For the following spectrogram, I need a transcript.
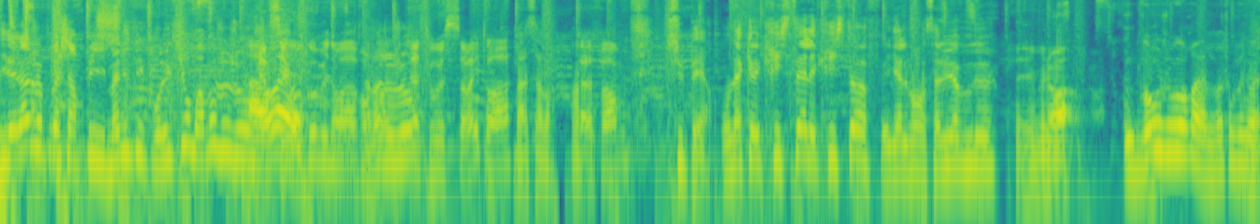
Il est là, Geoffrey Charpie. Magnifique production. Bravo, Jojo. Ah Merci ouais. beaucoup Benoît, Ça va, bonjour Jojo à tous, ça va et toi Bah, ça va. hein. T'as la forme Super. On accueille Christelle et Christophe également. Salut à vous deux. Salut Benoît. Bonjour, bonjour Benoît.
